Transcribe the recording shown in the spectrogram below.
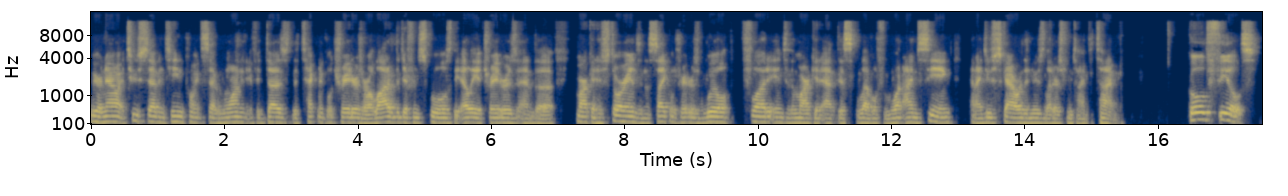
We are now at 217.71. If it does, the technical traders or a lot of the different schools, the Elliott traders and the market historians and the cycle traders will flood into the market at this level from what I'm seeing. And I do scour the newsletters from time to time. Gold Fields.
